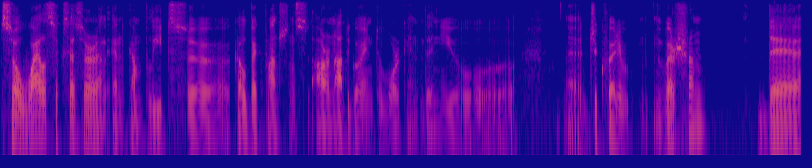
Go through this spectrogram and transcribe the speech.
so while successor and, and complete uh, callback functions are not going to work in the new uh, jQuery version, the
